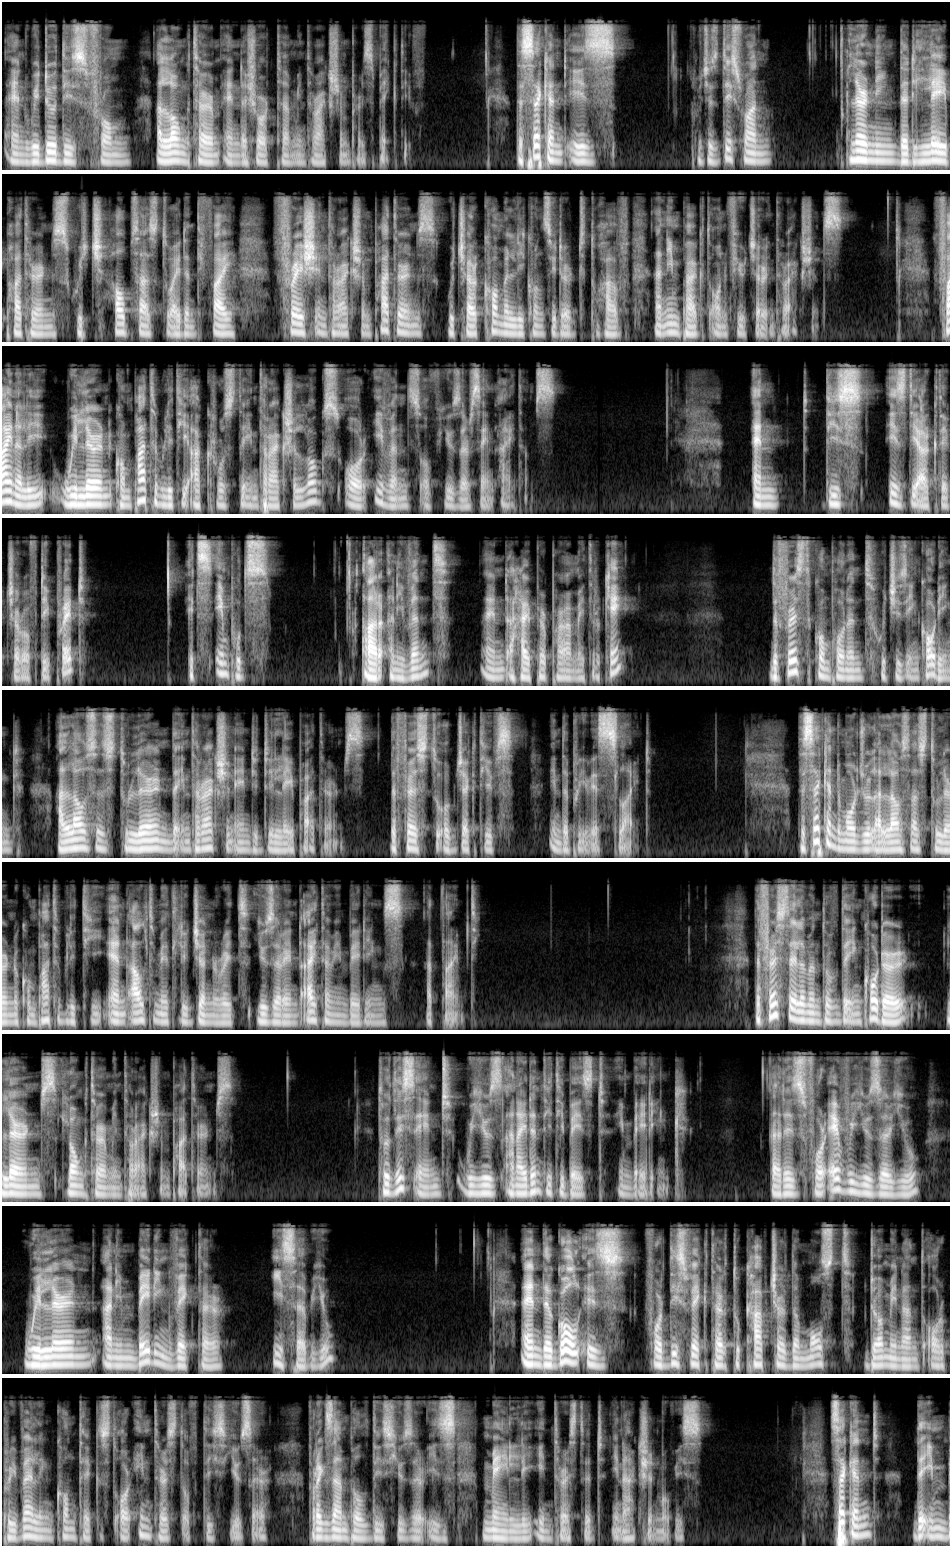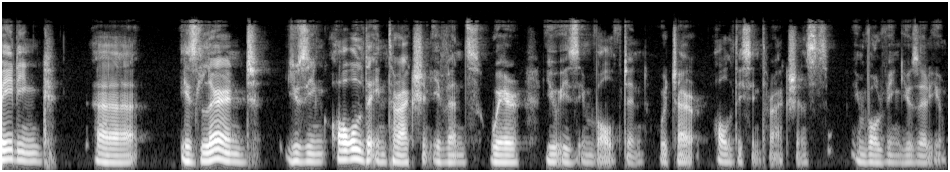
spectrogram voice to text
and we do this from a long-term and a short-term interaction perspective. The second is, which is this one, learning the delay patterns, which helps us to identify fresh interaction patterns, which are commonly considered to have an impact on future interactions. Finally, we learn compatibility across the interaction logs or events of users and items. And this is the architecture of DeepRed. Its inputs are an event and a hyperparameter k. The first component, which is encoding, allows us to learn the interaction and the delay patterns, the first two objectives in the previous slide. The second module allows us to learn the compatibility and ultimately generate user and item embeddings at time t. The first element of the encoder learns long-term interaction patterns. To this end, we use an identity-based embedding. That is, for every user u, we learn an embedding vector e sub u. And the goal is for this vector to capture the most dominant or prevailing context or interest of this user For example, this user is mainly interested in action movies. Second, the embedding uh, is learned using all the interaction events where U is involved in, which are all these interactions involving user U.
